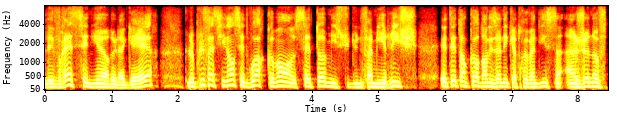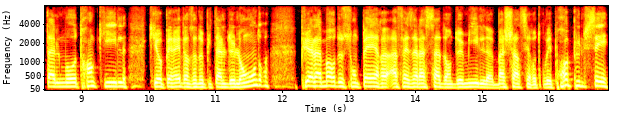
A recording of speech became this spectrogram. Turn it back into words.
les vrais seigneurs de la guerre. Le plus fascinant, c'est de voir comment cet homme issu d'une famille riche était encore dans les années 90 un jeune ophtalmo tranquille qui opérait dans un hôpital de Londres. Puis à la mort de son père, Hafez al-Assad en 2000, Bachar s'est retrouvé propulsé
